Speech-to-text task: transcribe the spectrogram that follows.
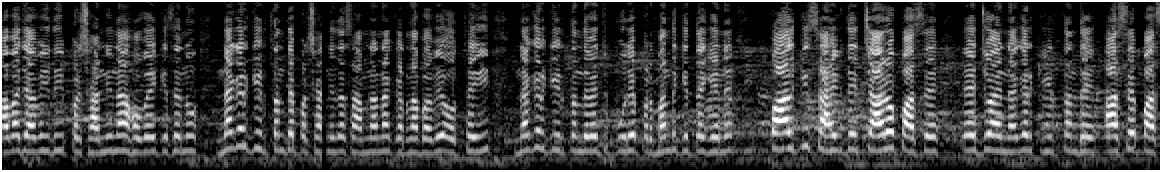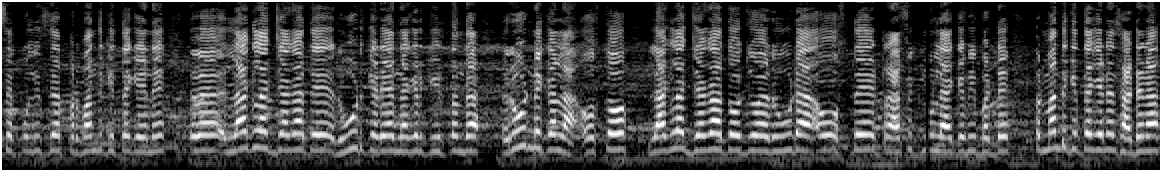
ਆਵਾਜਾਈ ਦੀ ਪਰੇਸ਼ਾਨੀ ਨਾ ਹੋਵੇ, ਕਿਸੇ ਨੂੰ ਨਗਰ ਕੀਰਤਨ ਤੇ ਪਰੇਸ਼ਾਨੀ ਦਾ ਸਾਹਮਣਾ ਨਾ ਕਰਨਾ ਪਵੇ, ਉੱਥੇ ਹੀ ਨਗਰ ਕੀਰਤਨ ਦੇ ਵਿੱਚ ਪੂਰੇ ਪ੍ਰਬੰਧ ਕੀਤੇ ਗਏ ਨੇ। ਪਾਲਕੀ ਸਾਹਿਬ ਦੇ ਚਾਰੋਂ ਪਾਸੇ, ਇਹ ਜੋ ਹੈ ਨਗਰ ਕੀਰਤਨ ਦੇ ਆਸੇ-ਪਾਸੇ ਪੁਲਿਸ ਦੇ ਪ੍ਰਬੰਧ ਕੀਤੇ ਗਏ ਨੇ। ਅਲੱਗ-ਅਲੱਗ ਜਗ੍ਹਾ ਤੇ ਰੂਟ ਕਿਹੜੇ ਨਗਰ ਕੀਰਤਨ ਦਾ? ਰੂਟ ਨਿਕਲਣਾ, ਉਸ ਤੋਂ ਅਲੱਗ-ਅਲੱਗ ਜਗ੍ਹਾ ਤੋਂ ਜੋ ਹੈ ਰੂਟ ਹੈ ਉਹ ਉਸ ਦੇ ਟ੍ਰੈਫਿਕ ਨੂੰ ਲੈ ਕੇ ਵੀ ਵੱਡੇ ਪ੍ਰਬੰਧ ਕੀਤੇ ਗਏ ਨੇ ਸਾਡੇ ਨਾਲ।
